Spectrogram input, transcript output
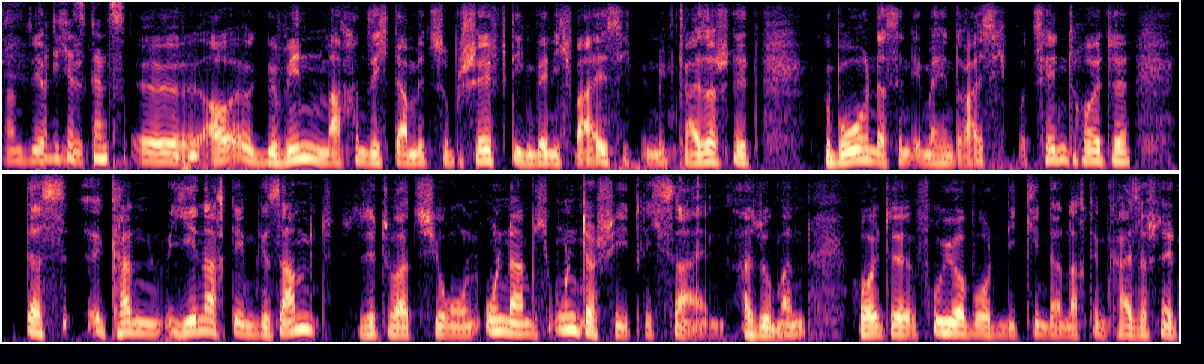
kann sehr Fand viel ganz, äh, mhm. Gewinn machen, sich damit zu beschäftigen. Wenn ich weiß, ich bin mit Kaiserschnitt geboren. Das sind immerhin 30 Prozent heute. Das kann je nach dem Gesamtsituation unheimlich unterschiedlich sein. Also man heute, früher wurden die Kinder nach dem Kaiserschnitt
